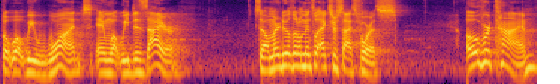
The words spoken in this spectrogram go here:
but what we want and what we desire. So I'm gonna do a little mental exercise for us. Over time,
